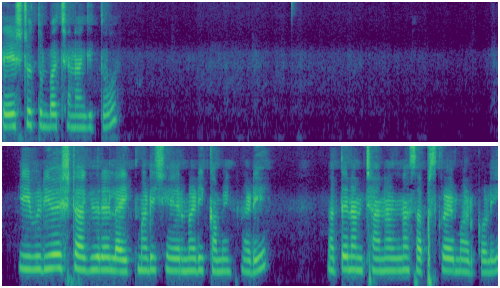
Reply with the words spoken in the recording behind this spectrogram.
ಟೇಸ್ಟು ತುಂಬ ಚೆನ್ನಾಗಿತ್ತು. ಈ ವಿಡಿಯೋ ಇಷ್ಟ ಆಗಿದರೆ ಲೈಕ್ ಮಾಡಿ, ಶೇರ್ ಮಾಡಿ, ಕಮೆಂಟ್ ಮಾಡಿ. ಮತ್ತು ನಮ್ಮ ಚಾನಲ್ನ ಸಬ್ಸ್ಕ್ರೈಬ್ ಮಾಡ್ಕೊಳ್ಳಿ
